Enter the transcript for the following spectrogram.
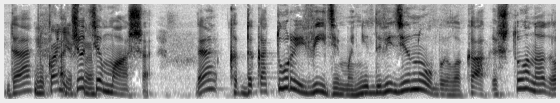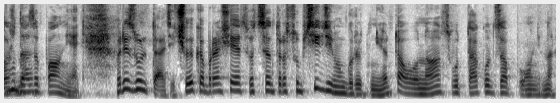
да, ну, а тетя Маша да, до которой, видимо, не доведено было, как и что она должна ну, да. заполнять. В результате человек обращается в центр субсидий, ему говорят, нет, а у нас вот так вот заполнено.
